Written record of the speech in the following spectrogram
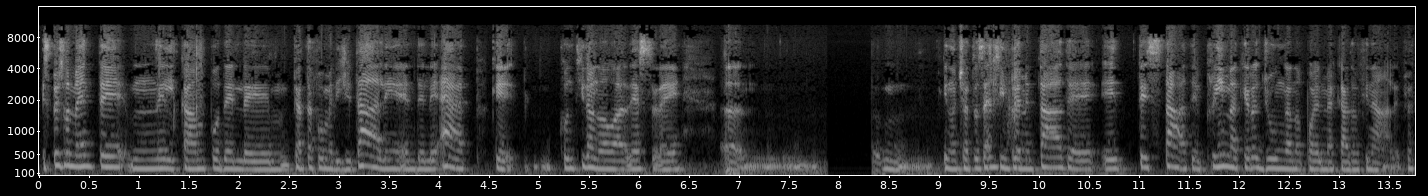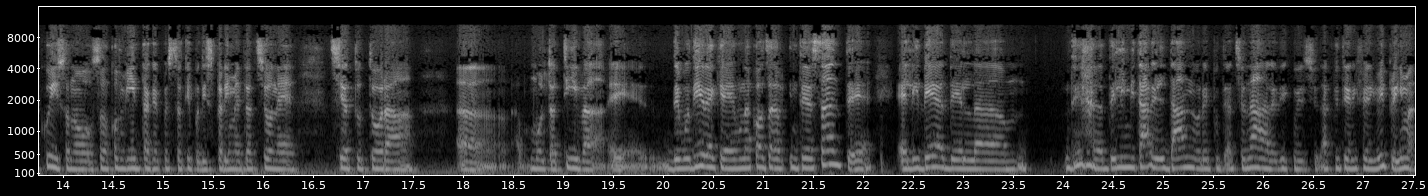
specialmente nel campo delle piattaforme digitali e delle app che continuano ad essere uh, in un certo senso implementate e testate prima che raggiungano poi il mercato finale. Per cui sono, sono convinta che questo tipo di sperimentazione sia tuttora uh, molto attiva. E devo dire che una cosa interessante è l'idea del, um, di limitare il danno reputazionale di cui, a cui ti riferivi prima,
